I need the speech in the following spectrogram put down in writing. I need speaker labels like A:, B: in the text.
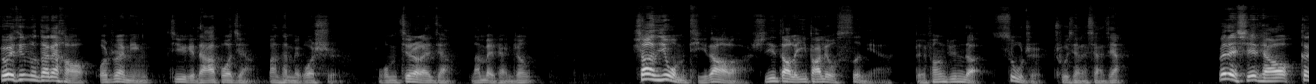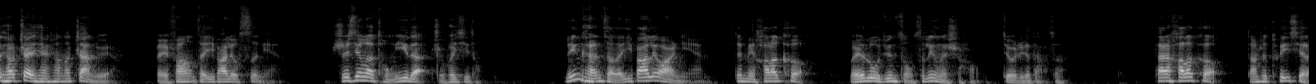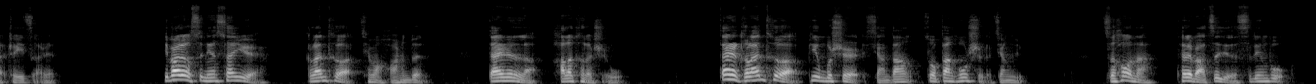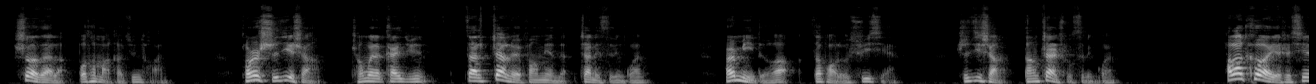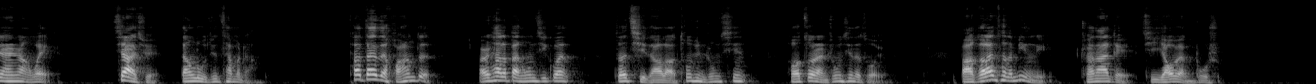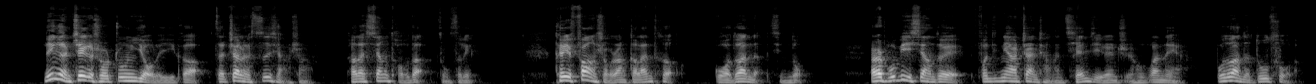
A: 各位听众，大家好，我是瑞明，继续给大家播讲《漫谈美国史》。我们接着来讲南北战争。上一集我们提到了，实际到了1864年，北方军的素质出现了下降。为了协调各条战线上的战略，北方在1864年实行了统一的指挥系统。林肯早在1862年任命哈勒克为陆军总司令的时候就有这个打算，但是哈勒克当时推卸了这一责任。1864年3月。格兰特前往华盛顿，担任了哈勒克的职务。但是格兰特并不是想当坐办公室的将军。此后呢，他就把自己的司令部设在了波特马克军团，同时实际上成为了该军在战略方面的战略司令官。而米德则保留虚衔，实际上当战术司令官。哈拉克也是欣然让位，下去当陆军参谋长。他待在华盛顿，而他的办公机关。则起到了通讯中心和作战中心的作用，把格兰特的命令传达给其遥远的部署。林肯这个时候终于有了一个在战略思想上和他相投的总司令，可以放手让格兰特果断的行动，而不必像对弗吉尼亚战场的前几任指挥官那样不断的督促了。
